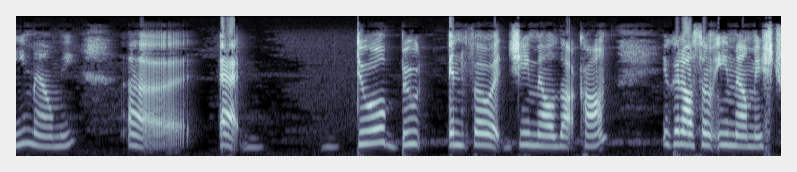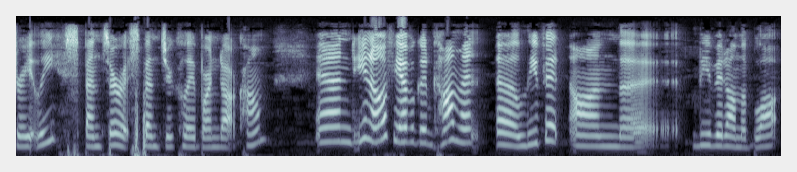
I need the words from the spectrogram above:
email me uh, at dualbootinfo at gmail.com. You can also email me straightly, Spencer at spencerclaiborne.com. And you know, if you have a good comment, uh, leave it on the leave it on the blog,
